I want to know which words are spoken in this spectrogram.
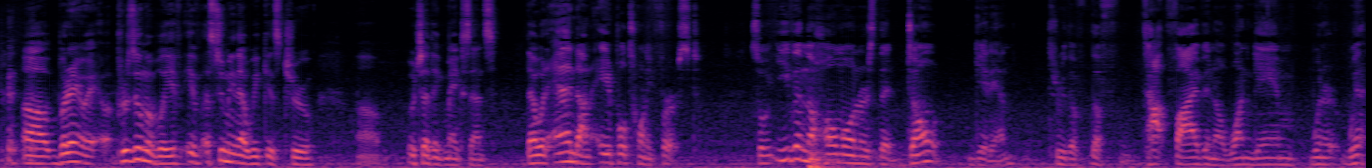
uh, but anyway, presumably, if, if assuming that week is true, um, which I think makes sense, that would end on April 21st. So even the homeowners that don't get in through the, the top five in a one game winner win,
